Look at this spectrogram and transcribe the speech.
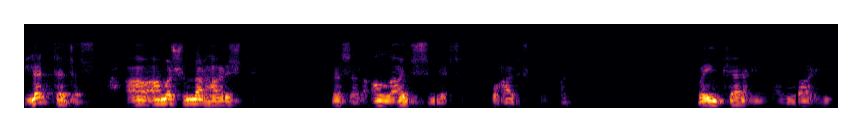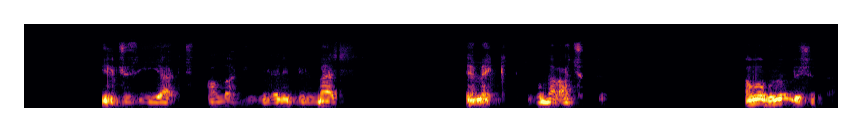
let tecessüm ama şunlar hariç diyor. Mesela Allah'a cisimleşsin. Bu hariç. Ve inkar ilmallahi bil cüz'iyyat. Allah cüz'ileri bilmez demek. Bunlar açıktır. Ama bunun dışında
